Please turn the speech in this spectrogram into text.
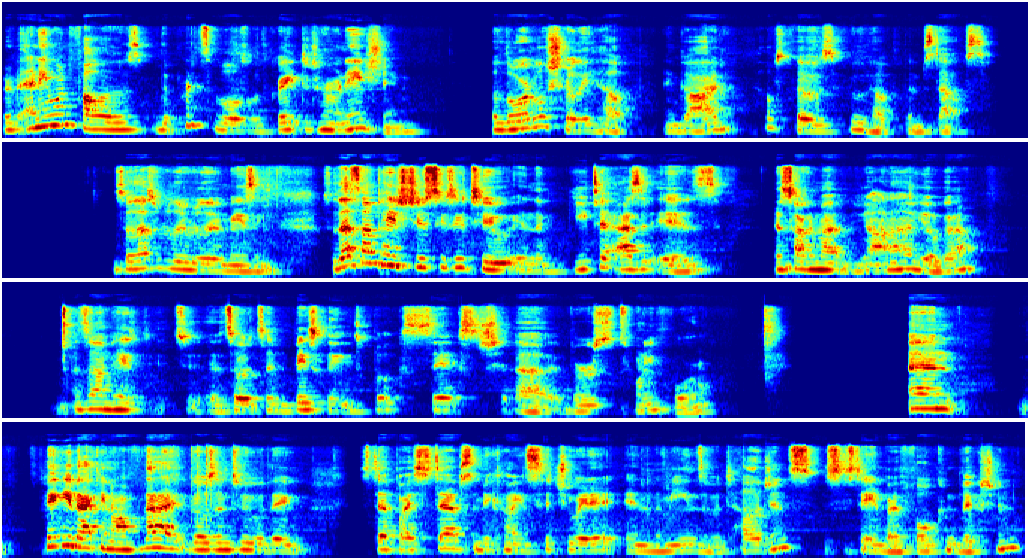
But if anyone follows the principles with great determination, the Lord will surely help, and God helps those who help themselves. So that's really, really amazing. So that's on page 262 in the Gita as it is. It's talking about jnana yoga. It's on page, so it's in basically it's book six, uh, verse 24. And piggybacking off that, it goes into the step by steps and becoming situated in the means of intelligence, sustained by full conviction.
